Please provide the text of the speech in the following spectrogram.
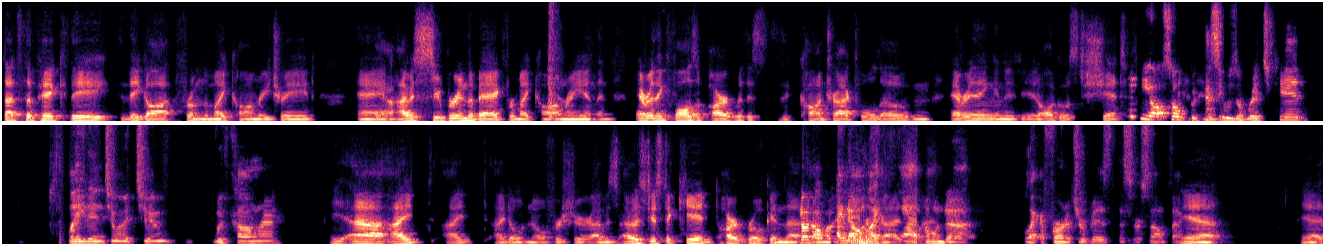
That's the pick they they got from the Mike Comrie trade. And Yeah. I was super in the bag for Mike Comrie, and then everything falls apart with his the contract holdout and everything, and it, it all goes to shit. he also because he was a rich kid played into it too with Comrie. Yeah, I I I don't know for sure. I was I was just a kid, heartbroken that No, no, I know. Like dad owned a like a furniture business or something. Yeah, yeah,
